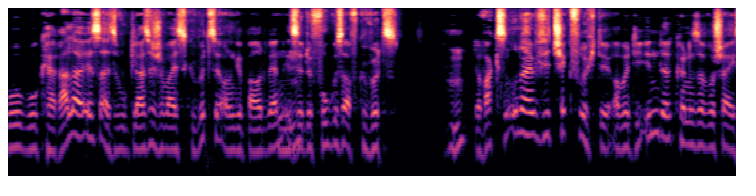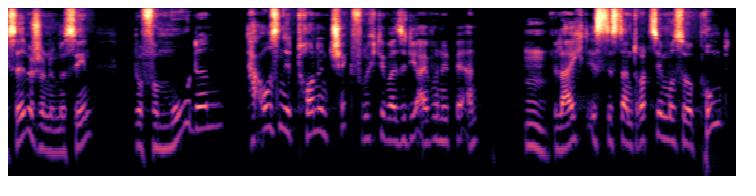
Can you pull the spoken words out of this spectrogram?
wo, wo Kerala ist, also wo klassischerweise Gewürze angebaut werden, Mhm. ist ja der Fokus auf Gewürz. Mhm. Da wachsen unheimlich viele Jackfrüchte, aber die Inder können es ja wahrscheinlich selber schon immer sehen. Da vermodern tausende Tonnen Jackfrüchte, weil sie die einfach nicht beernten. Mhm. Vielleicht ist es dann trotzdem mal so ein Punkt,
